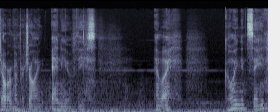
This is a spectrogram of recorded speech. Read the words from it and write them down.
Don't remember drawing any of these. Am I going insane?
